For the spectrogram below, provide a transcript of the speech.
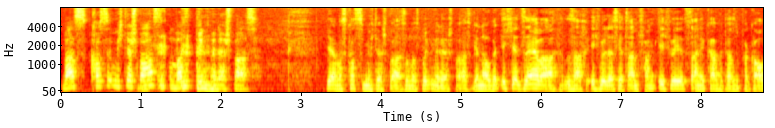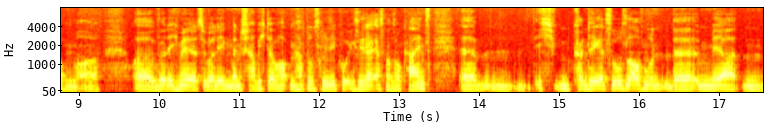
Was kostet mich der Spaß und was bringt mir der Spaß? Ja, was kostet mich der Spaß und was bringt mir der Spaß? Genau, wenn ich jetzt selber sage, ich will das jetzt anfangen, ich will jetzt eine Kaffeetassen verkaufen, äh, äh, würde ich mir jetzt überlegen, Mensch, habe ich da überhaupt ein Haftungsrisiko? Ich sehe da erstmal so keins. Ähm, ich könnte jetzt loslaufen und äh, mir ein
